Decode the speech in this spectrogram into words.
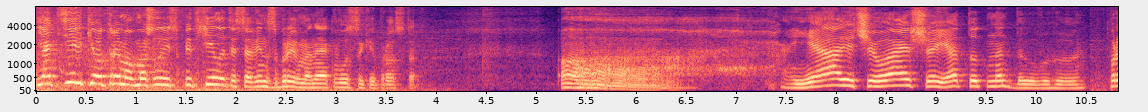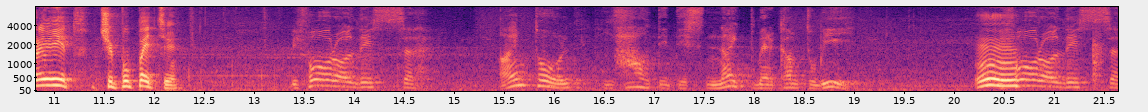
Я тільки отримав можливість підхилитися, він збрив мене як вусики просто. Ах. Я відчуваю, що я тут надовго. Привіт, чи пупетті. Before all this, uh, I'm told he's... How did this nightmare come to be? Before all this, uh,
